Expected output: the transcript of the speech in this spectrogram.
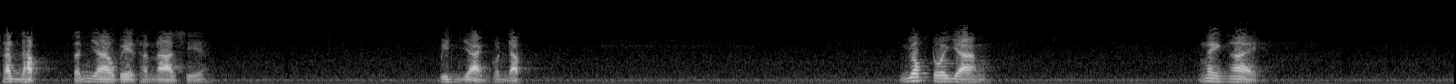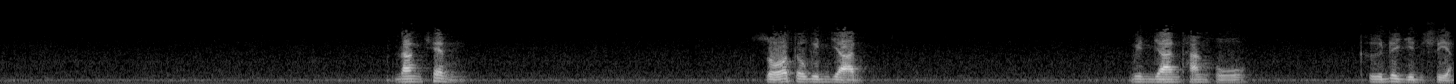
ถ้าดับสัญญาเวทนาเสีย วิญญาณก็ดับ ยกตัวอย่างง่ายๆ ดังเช่น โสตวิญญาณ วิญญาณทางหู คือได้ยินเสียง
